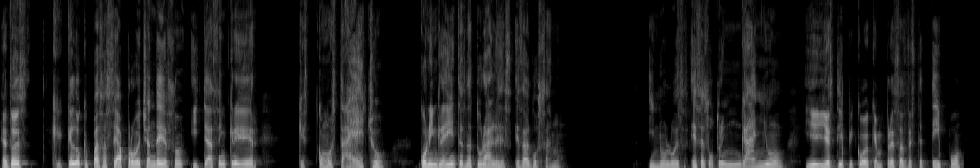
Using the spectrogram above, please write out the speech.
Entonces, ¿qué, es lo que pasa? Se aprovechan de eso y te hacen creer que como está hecho con ingredientes naturales es algo sano. Y no lo es. Ese es otro engaño. Y, es típico de que empresas de este tipo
